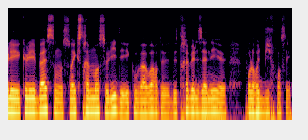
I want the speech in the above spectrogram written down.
que, les, bases sont, extrêmement solides et qu'on va avoir de, très belles années euh, pour le rugby français.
